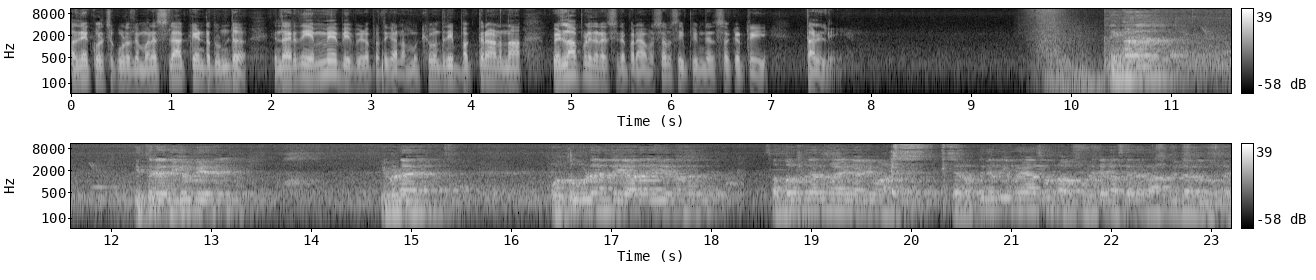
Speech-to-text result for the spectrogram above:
അതിനെക്കുറിച്ച് കൂടുതൽ മനസ്സിലാക്കേണ്ടതുണ്ട് എന്നായിരുന്നു എം. എ. ബേബിയുടെ പ്രതികരണം. മുഖ്യമന്ത്രി ഭക്തനാണെന്ന വെള്ളാപ്പള്ളി നരേശിന്റെ പരാമർശം C P M general secretary തള്ളി. ഇത്രയധികം പേര് ഇവിടെ ഒത്തുകൂടാൻ തയ്യാറായി എന്നത് സന്തോഷകരമായ കാര്യമാണ്. ചിലർക്ക് ചെറിയ പ്രയാസം ഉണ്ടാവും ഒഴിഞ്ഞ കസേര കാണുന്നില്ല എന്നുള്ളത്.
